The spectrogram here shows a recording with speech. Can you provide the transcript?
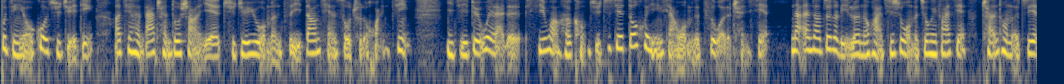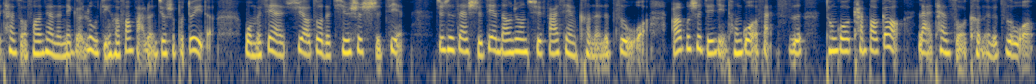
不仅由过去决定，而且很大程度上也取决于我们自己当前所处的环境，以及对未来的希望和恐惧，这些都会影响我们的自我的呈现。那按照这个理论的话，其实我们就会发现，传统的职业探索方向的那个路径和方法论就是不对的。我们现在需要做的其实是实践。就是在实践当中去发现可能的自我，而不是仅仅通过反思、通过看报告来探索可能的自我。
